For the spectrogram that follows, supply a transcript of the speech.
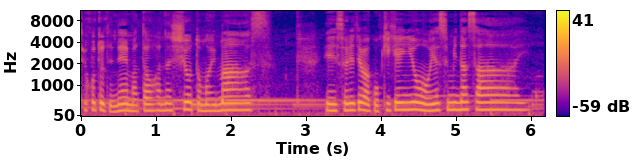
ということでねまたお話ししようと思います。えー、それではごきげんようおやすみなさい。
